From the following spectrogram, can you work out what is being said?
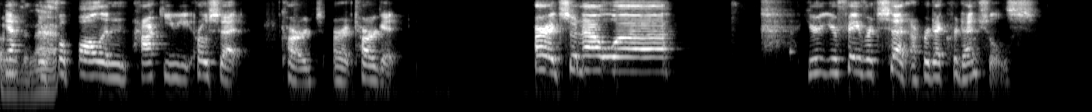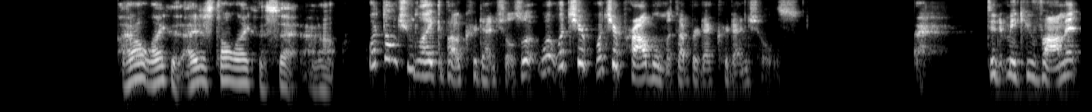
Other yeah, than that. their football and hockey Pro Set cards are at Target. All right, so now uh, your your favorite set, Upper Deck Credentials. I don't like it. I just don't like the set. I don't. What don't you like about credentials? What, what what's your what's your problem with Upper Deck credentials? Did it make you vomit?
